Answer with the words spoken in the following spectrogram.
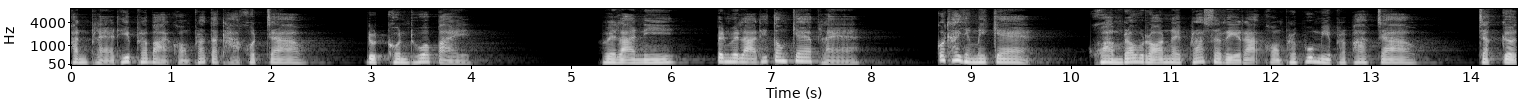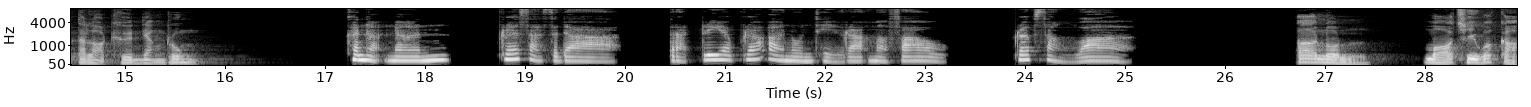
พันแผลที่พระบาทของพระตถาคตเจ้า ดุดคนทั่วไป เวลานี้เป็นเวลาที่ต้องแก้แผล ก็ถ้ายังไม่แก้ ความเร่าร้อนในพระสรีระของพระผู้มีพระภาคเจ้าจะเกิดตลอดคืนยังรุ่ง ขณะนั้น พระศาสดา ตรัสเรียกพระอานนทเถระมาเฝ้า รับสั่งว่า อานนท์ หมอชีวกะ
